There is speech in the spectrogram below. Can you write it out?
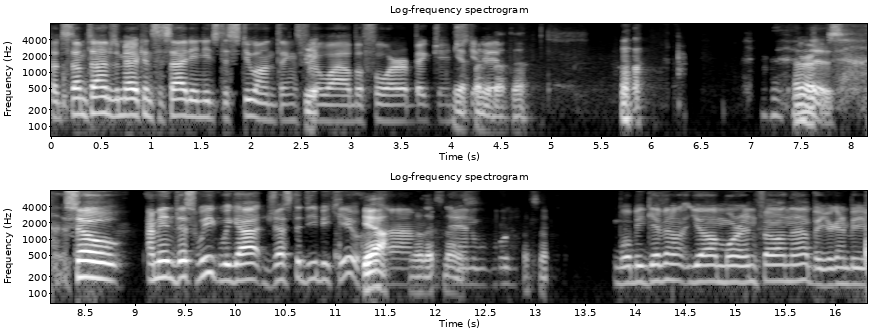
But sometimes American society needs to stew on things for yeah. a while before big changes yeah, funny made. about that. it right. is. So I mean, this week we got just the DBQ. Yeah, Um, no, that's nice. And we'll, That's nice. we'll be giving you all more info on that, but you're going to be, you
